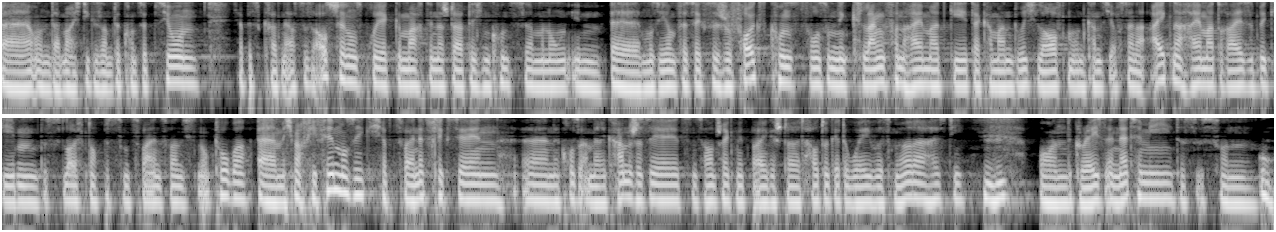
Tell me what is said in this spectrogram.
Äh, und da mache ich die gesamte Konzeption. Ich habe jetzt gerade ein erstes Ausstellungsprojekt gemacht in der staatlichen Kunstsammlung im äh, Museum für sächsische Volkskunst, wo es um den Klang von Heimat geht. Da kann man durchlaufen und kann sich auf seine eigene Heimatreise begeben. Das läuft noch bis zum 22. Oktober. Ähm, ich mache viel Filmmusik. Ich habe zwei Netflix-Serien, äh, eine große amerikanische Serie, jetzt einen Soundtrack mit beigesteuert. How to Get Away with Murder heißt die. Mhm. Und Grey's Anatomy, das ist so ein, oh.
